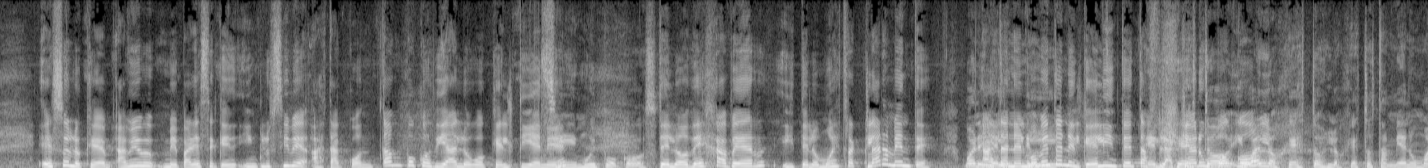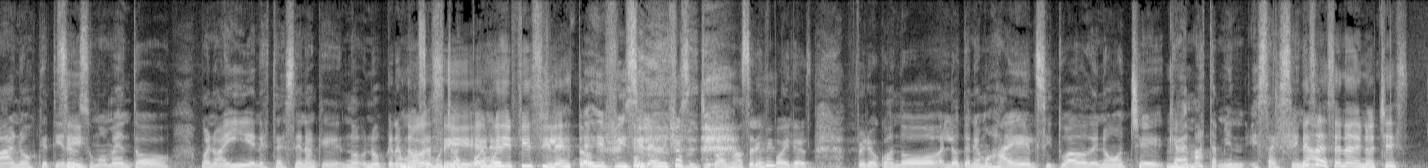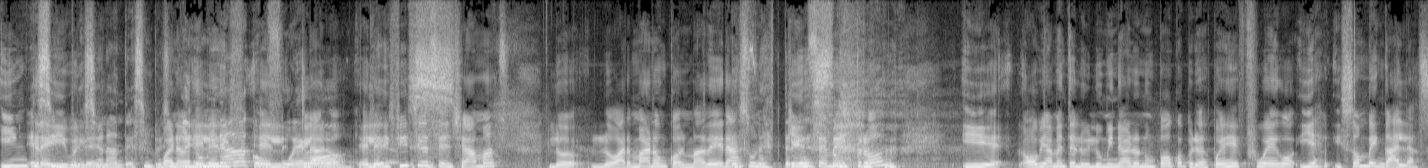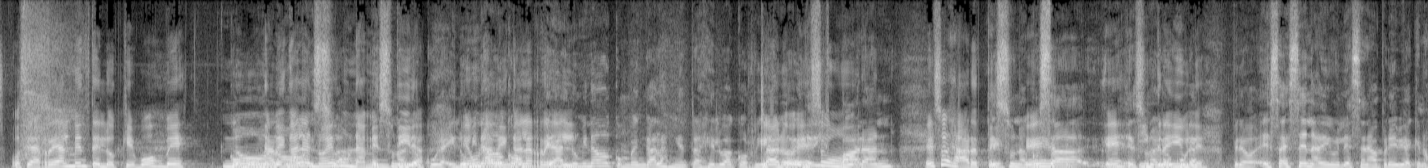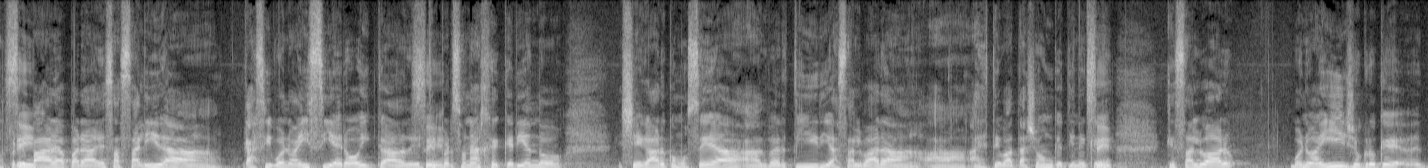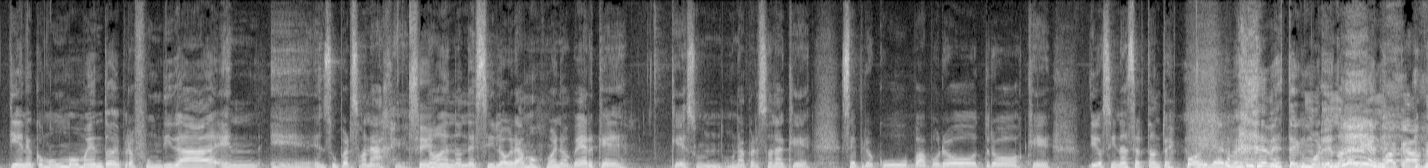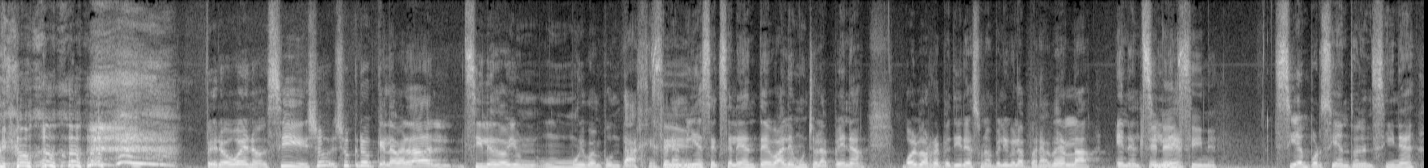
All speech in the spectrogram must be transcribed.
eso es lo que a mí me parece que inclusive hasta con tan pocos diálogos que él tiene, Sí, muy pocos. te lo deja ver y te lo muestra claramente. Bueno, y hasta el- en el, el- momento en el que él intenta flaquear gesto, un poco. Igual los gestos, los gestos también humanos que tiene Sí. en su momento, bueno, ahí en esta escena que no, no queremos No, hacer mucho sí, spoiler. es muy difícil esto. Es difícil, es difícil, chicos, no hacer spoilers. Pero cuando lo tenemos a él situado de noche, que además también esa escena. Esa escena de noche es increíble. impresionante, es impresionante. Bueno, el Iluminada edif- con el- fuego, Claro, el edificio es en es- llamas, lo, lo armaron con madera, Es un estrés. 15 metros. Y eh, obviamente lo iluminaron un poco, pero después es fuego y, es, y son bengalas. O sea, realmente lo que vos ves como No, una bengala no es una mentira. Es una locura. Es Iluminado una bengala con, real. Iluminado con bengalas mientras él va corriendo Claro, y le es un- disparan. eso es arte. Es una Es- cosa, es es, una locura. Pero esa escena, digo, la escena previa que nos Sí. prepara para esa salida casi, bueno, ahí sí heroica de Sí. este personaje queriendo llegar como sea a advertir y a salvar a, a- a este batallón que tiene que, Sí. que salvar. Bueno, ahí yo creo que tiene como un momento de profundidad en, eh, en su personaje, Sí. ¿no? En donde sí logramos, bueno, ver que que es un- una persona que se preocupa por otros, que, digo, sin hacer tanto spoiler, me, me estoy mordiendo la lengua acá, pero... Pero bueno, sí, yo, yo creo que la verdad sí le doy un, un muy buen puntaje. Sí. Para mí es excelente, vale mucho la pena. Vuelvo a repetir, es una película para verla en el En cine. el cine. 100% en el cine.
